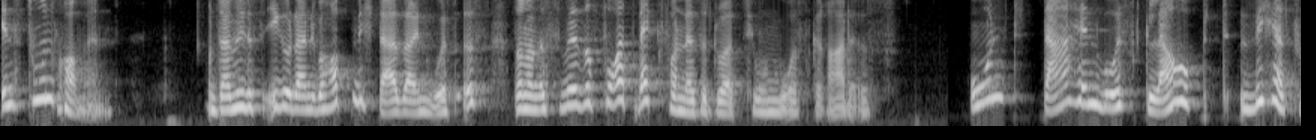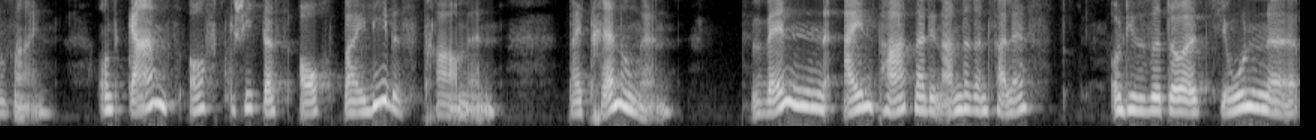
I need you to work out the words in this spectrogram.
ins Tun kommen. Und da will das Ego dann überhaupt nicht da sein, wo es ist, sondern es will sofort weg von der Situation, wo es gerade ist. Und dahin, wo es glaubt, sicher zu sein. Und ganz oft geschieht das auch bei Liebesdramen, bei Trennungen. Wenn ein Partner den anderen verlässt und diese Situation äh,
